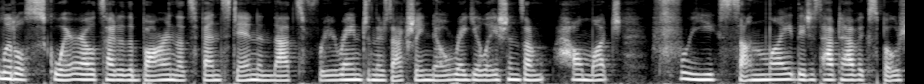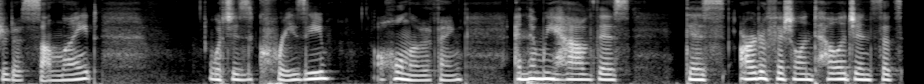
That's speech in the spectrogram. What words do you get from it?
little square outside of the barn that's fenced in, and that's free range, and there's actually no regulations on how much free sunlight. They just have to have exposure to sunlight, which is crazy. A whole nother thing. And then we have this this artificial intelligence that's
